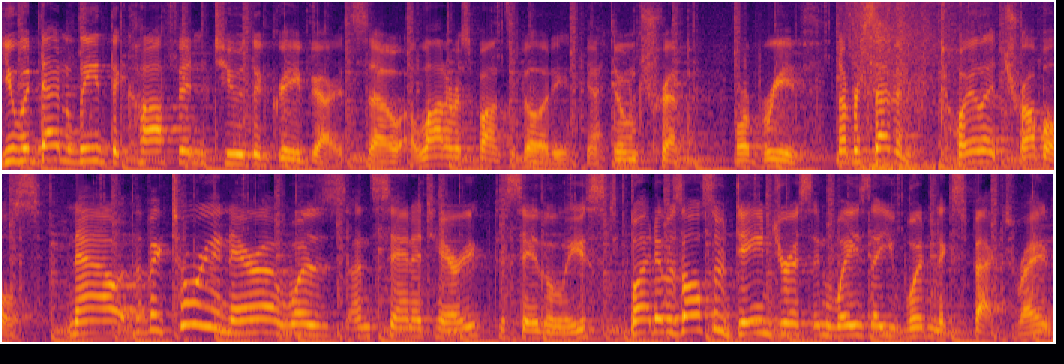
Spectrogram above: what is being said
You would then lead the coffin to the graveyard, so a lot of responsibility. Yeah, don't trip or breathe. Number seven, toilet troubles. Now, the Victorian era was unsanitary, to say the least, but it was also dangerous in ways that you wouldn't expect, right?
